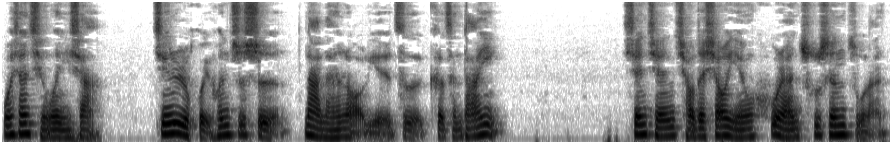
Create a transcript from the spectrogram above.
我想请问一下，今日悔婚之事，纳兰老爷子可曾答应？”先前瞧得萧炎忽然出声阻拦。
